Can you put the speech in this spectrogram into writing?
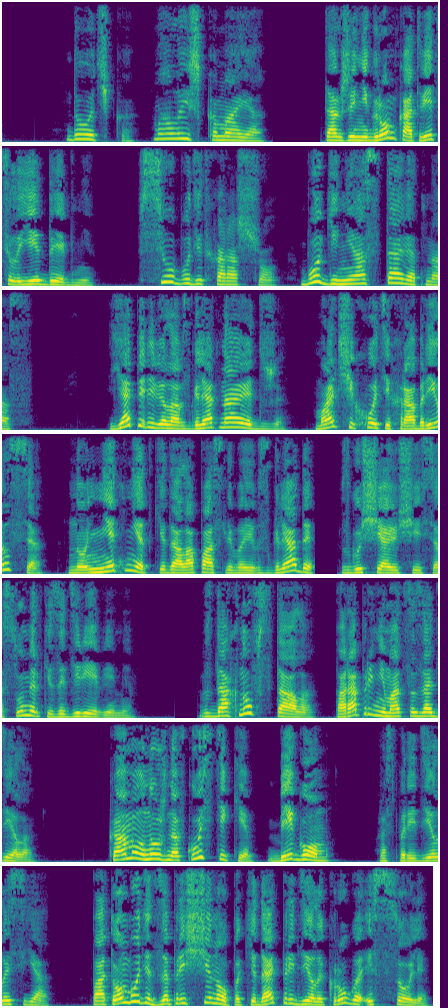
«Дочка, малышка моя», – также негромко ответила ей Дегни. Все будет хорошо. Боги не оставят нас. Я перевела взгляд на Эджи. Мальчик хоть и храбрился, но нет-нет кидал опасливые взгляды в сгущающиеся сумерки за деревьями. Вздохнув, встала. Пора приниматься за дело. «Кому нужно в кустике? Бегом!» – распорядилась я. «Потом будет запрещено покидать пределы круга из соли».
